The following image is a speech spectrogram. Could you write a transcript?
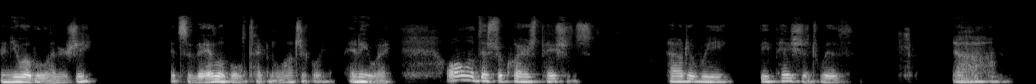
renewable energy. It's available technologically. Anyway, all of this requires patience. How do we be patient with um,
